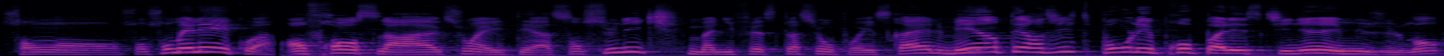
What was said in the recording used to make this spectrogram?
s'en sont mêlés quoi. En France, la réaction a été à sens unique, manifestation pour Israël, mais interdite pour les pro-palestiniens et musulmans,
